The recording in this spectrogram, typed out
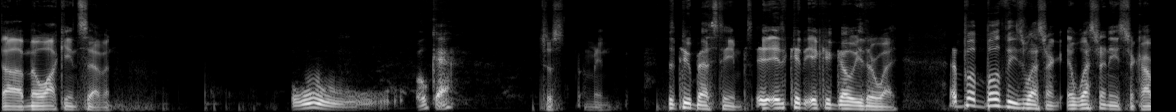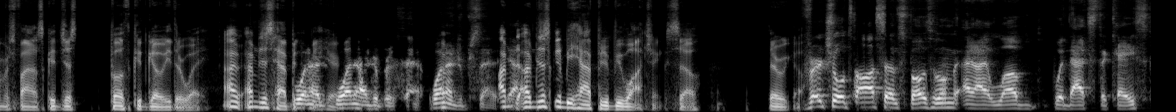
uh, Milwaukee in seven. Ooh, okay. Just, I mean, the two best teams. It, it could it could go either way. Uh, But both these Western uh, Western Eastern Conference Finals could just both could go either way. I, I'm just happy to be here. 100 percent, one hundred percent. I'm, I'm just going to be happy to be watching. So there we go. Virtual toss ups, both of them, and I love when that's the case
